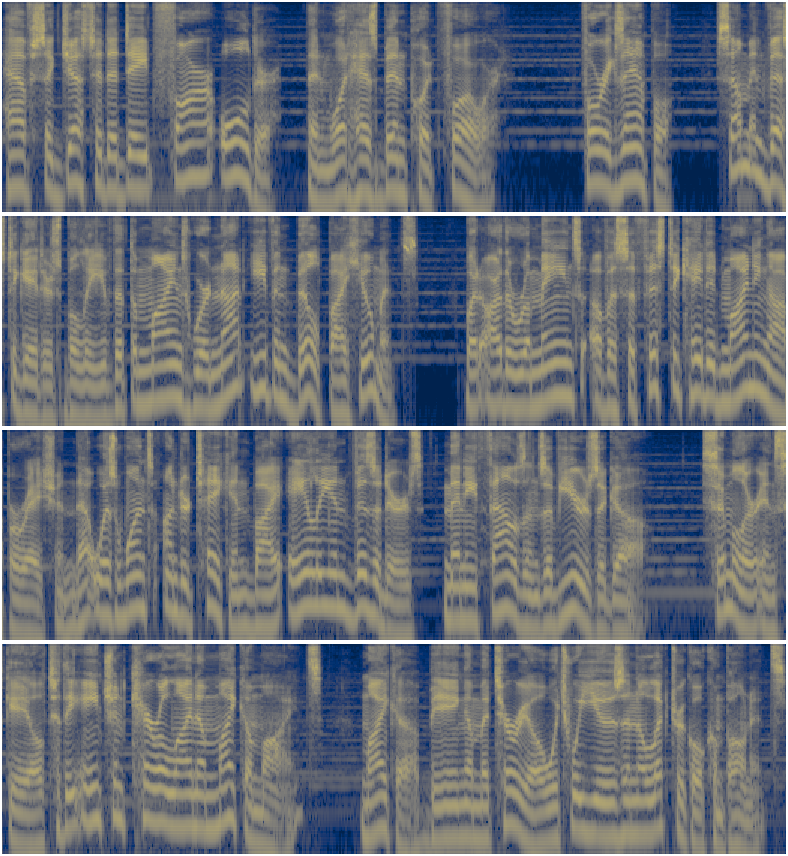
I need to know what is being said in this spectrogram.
have suggested a date far older than what has been put forward. For example, some investigators believe that the mines were not even built by humans, but are the remains of a sophisticated mining operation that was once undertaken by alien visitors many thousands of years ago. Similar in scale to the ancient Carolina mica mines, mica being a material which we use in electrical components.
